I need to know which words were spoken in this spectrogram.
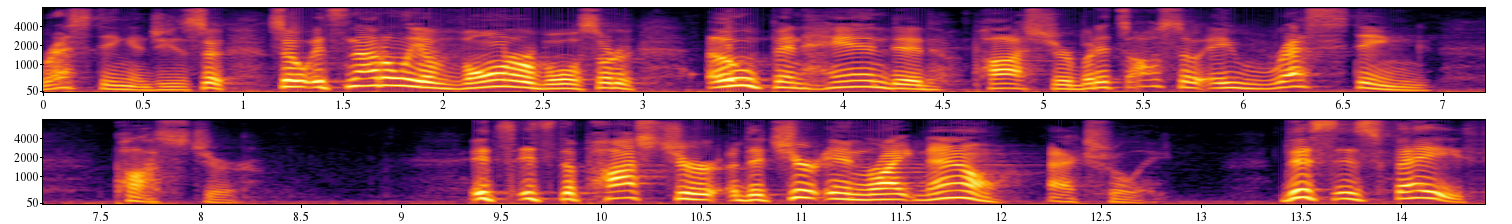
Resting in Jesus. So, so it's not only a vulnerable, sort of open handed posture, but it's also a resting posture. It's, it's the posture that you're in right now, actually. This is faith.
